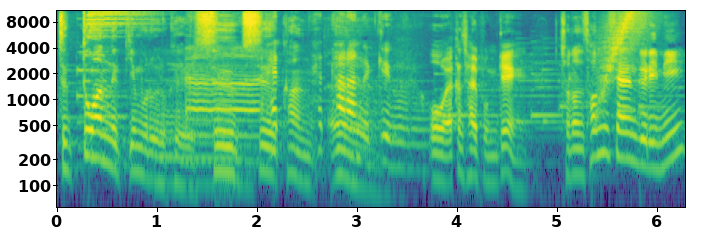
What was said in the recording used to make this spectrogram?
득도한 느낌으로 이렇게 아, 슥슥한 해, 해탈한 예. 느낌으로. 어, 약간 잘 본 게 저런 섬세한 그림이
